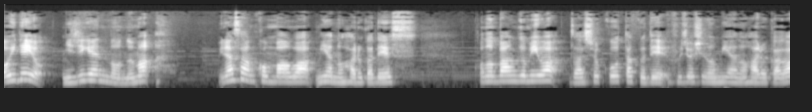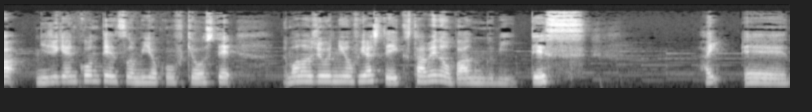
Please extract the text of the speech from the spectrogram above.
おいでよ二次元の沼。皆さんこんばんは宮野遥です。この番組は雑食オタクで不女子の宮野遥が二次元コンテンツの魅力を布教して沼の住人を増やしていくための番組です。はいえー、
